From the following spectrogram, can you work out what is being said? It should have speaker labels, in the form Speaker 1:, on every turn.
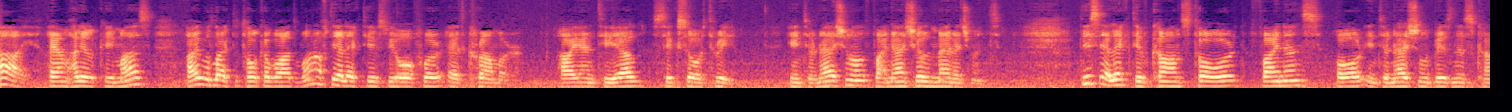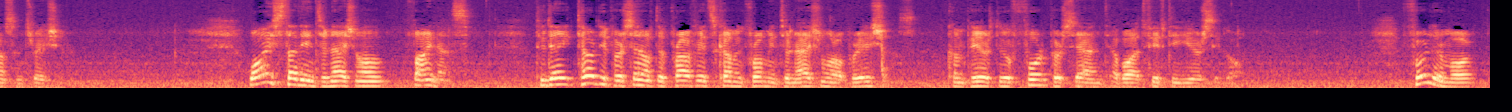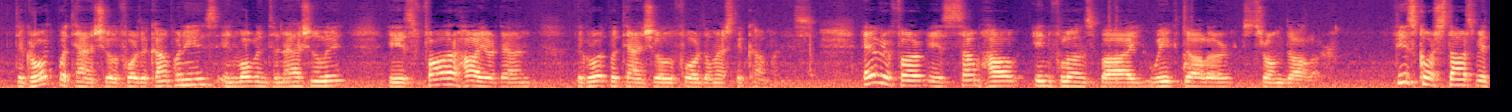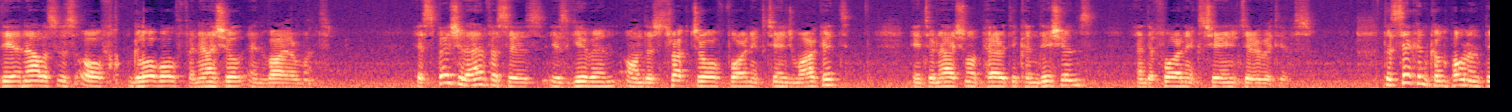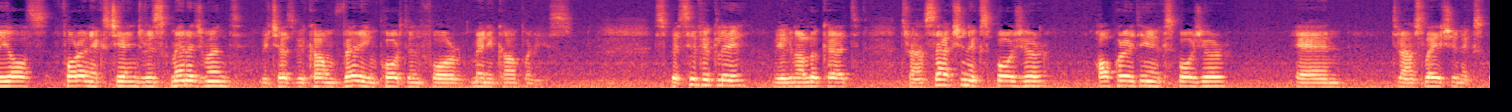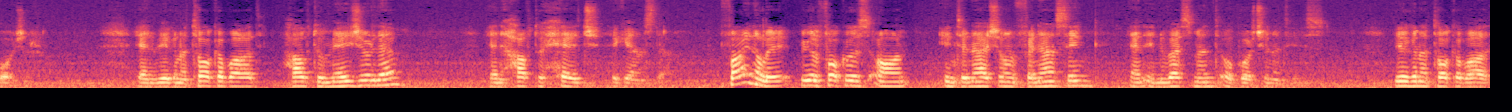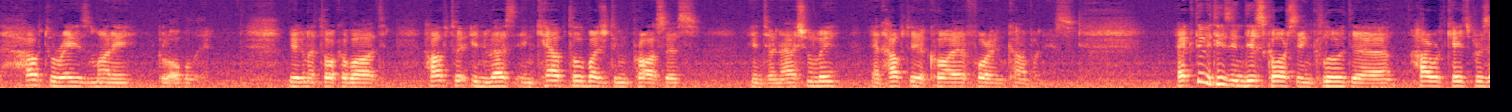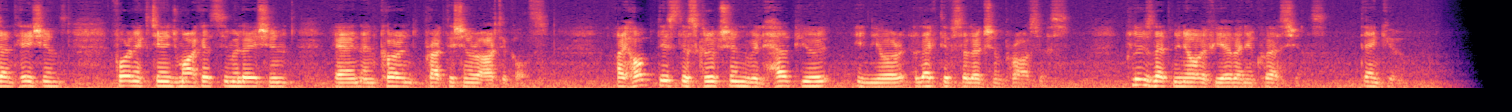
Speaker 1: Hi, I am Halil Kıymaz. I would like to talk about one of the electives we offer at Crummer, INTL 603, International Financial Management. This elective counts toward finance or international business concentration. Why study international finance? Today, 30% of the profits coming from international operations, compared to 4% about 50 years ago. Furthermore, the growth potential for the companies involved internationally is far higher than the growth potential for domestic companies. Every firm is somehow influenced by weak dollar, strong dollar. This course starts with the analysis of global financial environment. A special emphasis is given on the structure of foreign exchange market, international parity conditions, and the foreign exchange derivatives. The second component deals foreign exchange risk management, which has become very important for many companies. Specifically, we're going to look at transaction exposure, operating exposure, and translation exposure. And we're going to talk about how to measure them and how to hedge against them. Finally, we will focus on international financing and investment opportunities we are going to talk about how to raise money globally. We're going to talk about how to invest in capital budgeting process internationally and how to acquire foreign companies. Activities in this course include uh, Harvard case presentations, foreign exchange market simulation, and, and current practitioner articles. I hope this description will help you in your elective selection process. Please let me know if you have any questions. Thank you.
